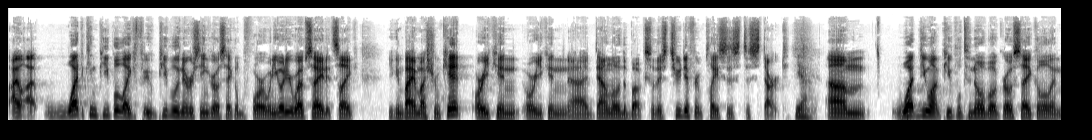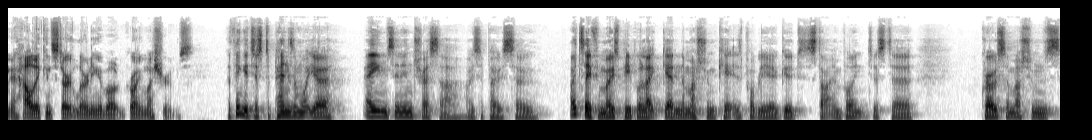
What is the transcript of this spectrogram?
I, I what can people like people who've never seen GroCycle before when you go to your website it's like you can buy a mushroom kit or you can or you can uh, download the book. So there's two different places to start. Yeah. Um, what do you want people to know about GroCycle and how they can start learning about growing mushrooms? I think it just depends on what your aims and interests are i suppose. So i'd say for most people like getting a mushroom kit is probably a good starting point just to grow some mushrooms.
